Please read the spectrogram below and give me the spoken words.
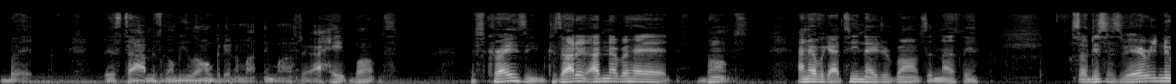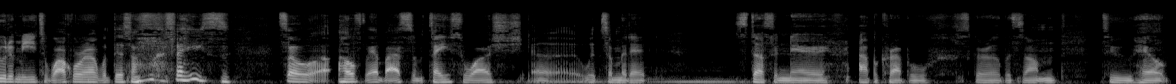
But this time it's gonna be longer than a monthly monster. I hate bumps. It's crazy because I didn't. I never had bumps. I never got teenager bumps or nothing. So this is very new to me to walk around with this on my face. So uh, hopefully I buy some face wash uh, with some of that stuff in there, crapple scrub or something to help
